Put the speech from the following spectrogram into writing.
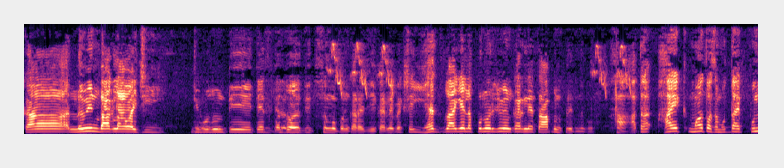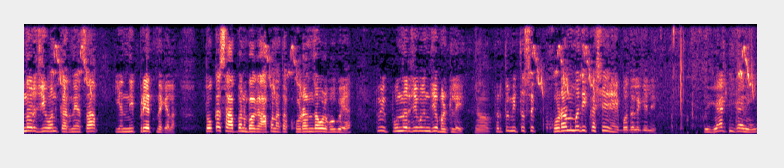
का नवीन बाग लावायची ती बुजून ते त्या- त्या- ते संगोपन करायची करण्यापेक्षा ह्याच बागेला पुनर्जीवन करण्याचा आपण प्रयत्न करू. हा आता हा एक महत्त्वाचा मुद्दा आहे पुनर्जीवन करण्याचा यांनी प्रयत्न केला. तो कसा आपण बघा आपण आता खोडांजवळ बघूया. तुम्ही पुनर्जीवन जे म्हटले हा. तर तुम्ही तसे खोडांमध्ये कसे हे बदल केले? तर या ठिकाणी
